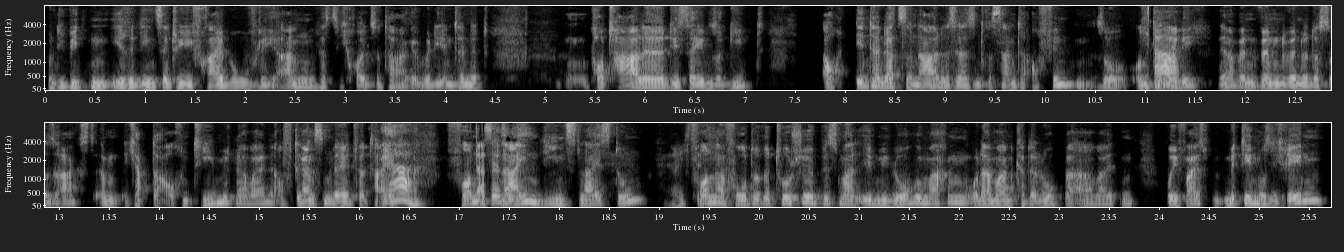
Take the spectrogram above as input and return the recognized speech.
Und die bieten ihre Dienste natürlich freiberuflich an und lässt sich heutzutage über die Internetportale, die es da eben so gibt, auch international, das ist ja das Interessante, auch finden. So und ja. tatsächlich, ja, wenn wenn wenn du das so sagst, ähm, ich habe da auch ein Team mittlerweile auf der ganzen Welt verteilt, ja, von kleinen Dienstleistungen, Richtig. von einer Fotoretusche bis mal irgendwie Logo machen oder mal einen Katalog bearbeiten, wo ich weiß, mit denen muss ich reden,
